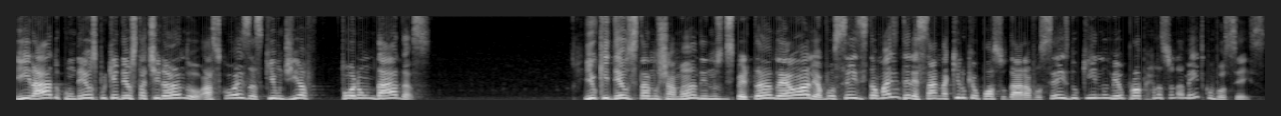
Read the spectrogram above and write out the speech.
irado com Deus, porque Deus está tirando as coisas que um dia foram dadas. E o que Deus está nos chamando e nos despertando é: olha, vocês estão mais interessados naquilo que eu posso dar a vocês do que no meu próprio relacionamento com vocês.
